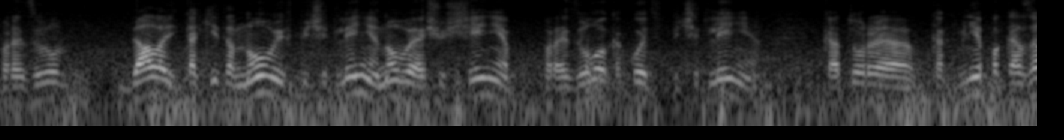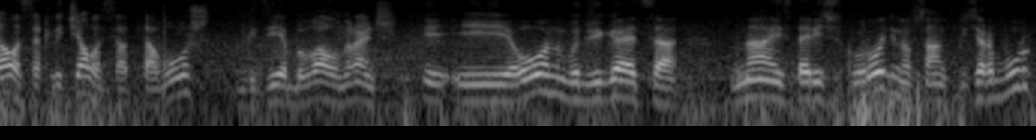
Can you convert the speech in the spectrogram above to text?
произвело, дало какие-то новые впечатления, новые ощущения, произвело какое-то впечатление, которое, как мне показалось, отличалось от того, где бывал он раньше. И, и он выдвигается на историческую родину, в Санкт-Петербург,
